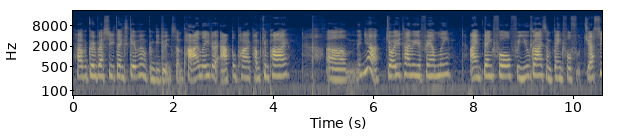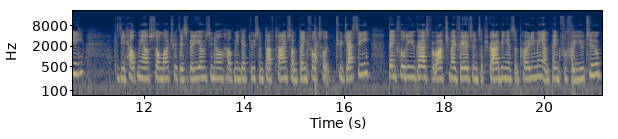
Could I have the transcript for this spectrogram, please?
have a good rest of your Thanksgiving. We're going to be doing some pie later. Apple pie, pumpkin pie. Um, and yeah, enjoy your time with your family. I'm thankful for you guys. I'm thankful for Jesse because he helped me out so much with his videos, you know, helped me get through some tough times. So I'm thankful to, to Jesse. Thankful to you guys for watching my videos and subscribing and supporting me. I'm thankful for YouTube.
